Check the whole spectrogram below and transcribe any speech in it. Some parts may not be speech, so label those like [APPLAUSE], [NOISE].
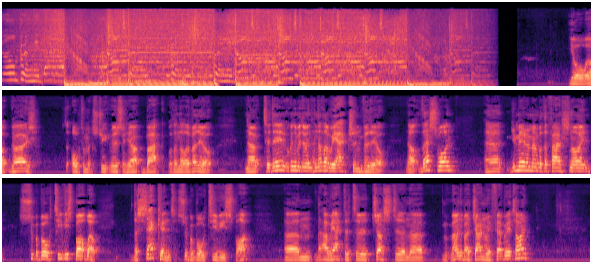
Don't burn me down. Yo, what up guys? It's the Ultimate Street Racer here, back with another video. Now, today we're going to be doing another reaction video. Now, this one, uh, you may remember the Fast 9 Super Bowl TV spot, well, the second Super Bowl TV spot um, that I reacted to just in uh, around about January, February time.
